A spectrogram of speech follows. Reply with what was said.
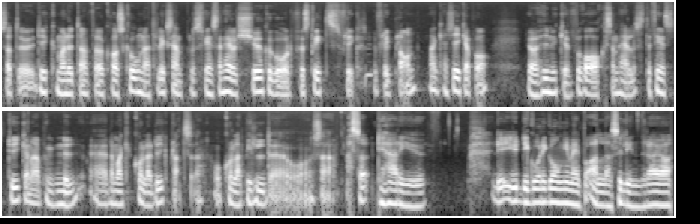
Så att eh, dyker man utanför Karlskrona till exempel så finns det en hel kyrkogård för stridsflygplan man kan kika på. Vi har hur mycket vrak som helst. Det finns dykarna.nu eh, där man kan kolla dykplatser och kolla bilder och så här. Alltså det här är ju... Det, det går igång i mig på alla cylindrar. Jag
